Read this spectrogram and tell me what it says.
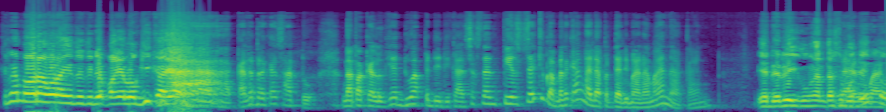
Kenapa orang-orang itu tidak pakai logika ya? Nah, karena mereka satu nggak pakai logika, dua pendidikan seks dan peersnya juga mereka nggak dapat dari mana-mana kan. Ya dari lingkungan tersebut Dari itu.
